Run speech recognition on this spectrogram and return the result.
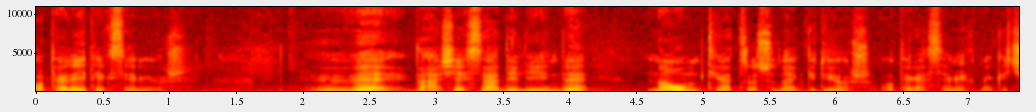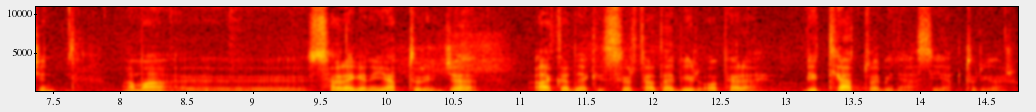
operayı pek seviyor. E, Ve daha şehzadeliğinde Naum tiyatrosuna gidiyor opera seyretmek için. Ama e, Sarayen'i yaptırınca arkadaki sırta da bir opera, bir tiyatro binası yaptırıyor.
